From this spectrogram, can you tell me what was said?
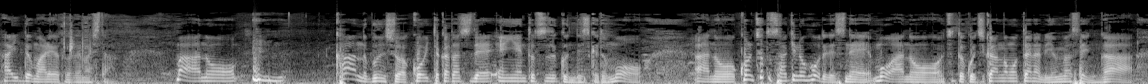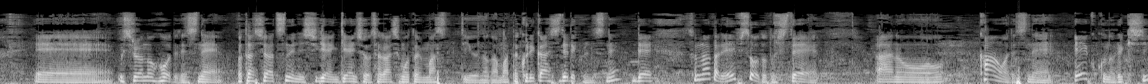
はいどうもありがとうございました。まああのカーンの文章はこういった形で延々と続くんですけども、あの、このちょっと先の方でですね、もうあの、ちょっとこう時間がもったいないので読みませんが、えー、後ろの方でですね、私は常に資源原子を探し求めますっていうのがまた繰り返し出てくるんですね。で、その中でエピソードとして、あのカーンはですね英国の歴史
